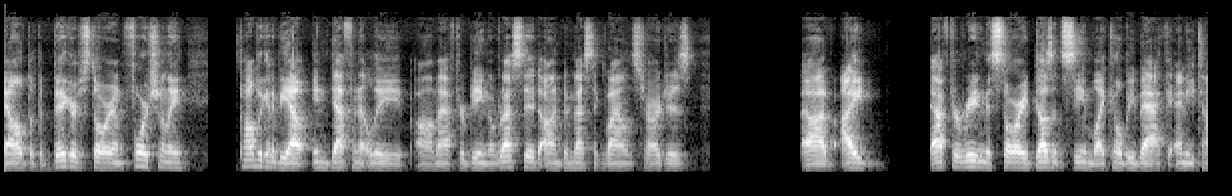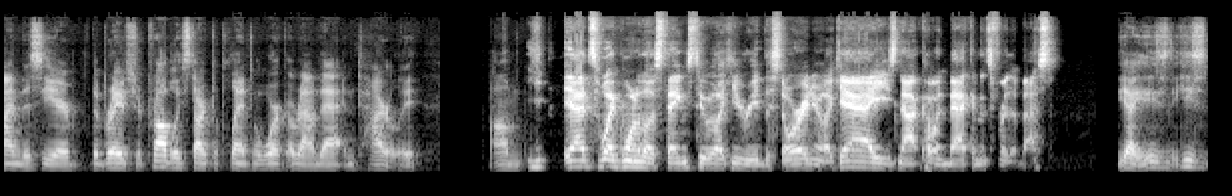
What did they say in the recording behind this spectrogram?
IL, but the bigger story, unfortunately, probably going to be out indefinitely um, after being arrested on domestic violence charges. Uh, I, after reading the story, doesn't seem like he'll be back anytime this year. The Braves should probably start to plan to work around that entirely. Um, yeah, it's like one of those things too. Like you read the story and you're like, yeah, he's not coming back, and it's for the best. Yeah, he's he's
